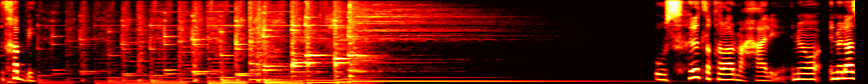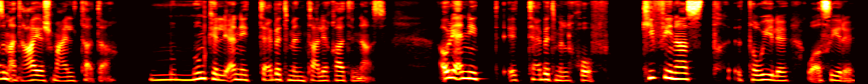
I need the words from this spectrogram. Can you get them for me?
بتخبي. وصلت لقرار مع حالي إنه إنه لازم أتعايش مع التأتأة. ممكن لأني تعبت من تعليقات الناس أو لأني تعبت من الخوف. كيف في ناس طويلة وقصيرة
